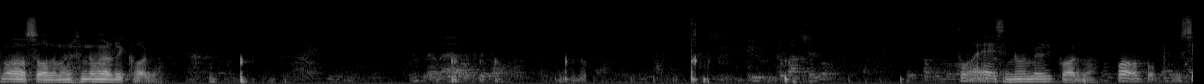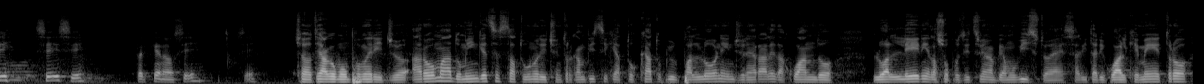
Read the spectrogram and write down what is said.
Non lo so, non me, non me lo ricordo. Può essere, non mi ricordo. Può, può, sì, sì, sì, perché no? Sì, sì. Ciao Tiago, buon pomeriggio. A Roma Dominguez è stato uno dei centrocampisti che ha toccato più il pallone in generale da quando lo alleni, la sua posizione abbiamo visto è salita di qualche metro,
